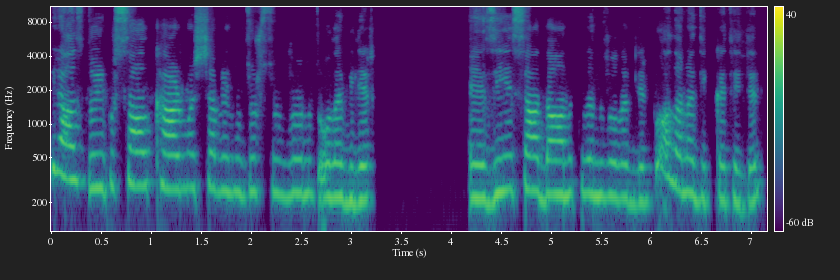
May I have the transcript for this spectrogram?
Biraz duygusal karmaşa ve huzursuzluğunuz olabilir. E, zihinsel dağınıklığınız olabilir. Bu alana dikkat edin.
